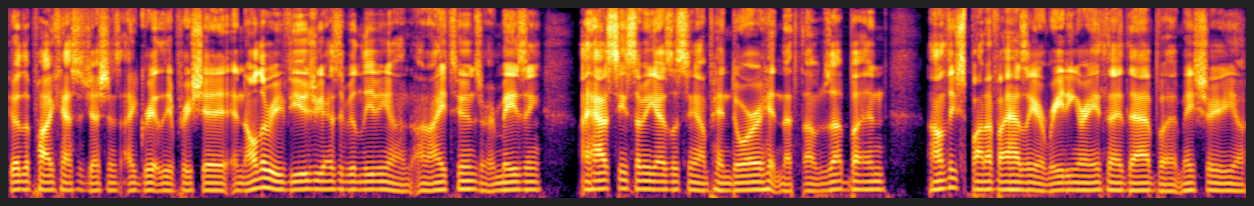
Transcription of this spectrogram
go to the podcast suggestions. I greatly appreciate it, and all the reviews you guys have been leaving on on iTunes are amazing. I have seen some of you guys listening on Pandora hitting that thumbs up button. I don't think Spotify has like a rating or anything like that, but make sure you know,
